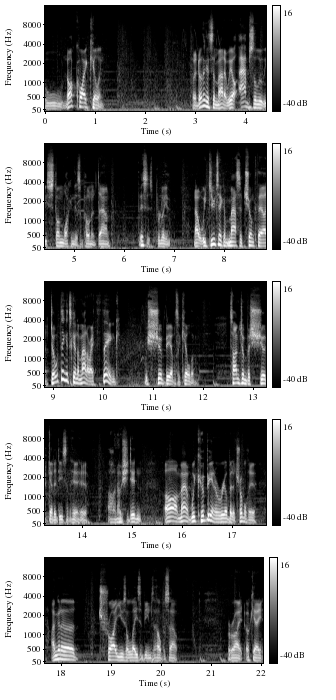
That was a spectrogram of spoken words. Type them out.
Ooh, not quite killing. But I don't think it's going to matter. We are absolutely stun locking this opponent down. This is brilliant. Now, we do take a massive chunk there. I don't think it's going to matter. I think we should be able to kill them. Time Jumper should get a decent hit here. Oh, no, she didn't. Oh, man, we could be in a real bit of trouble here. I'm going to try use a laser beam to help us out. Right, okay.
